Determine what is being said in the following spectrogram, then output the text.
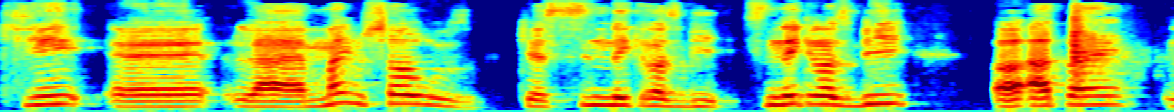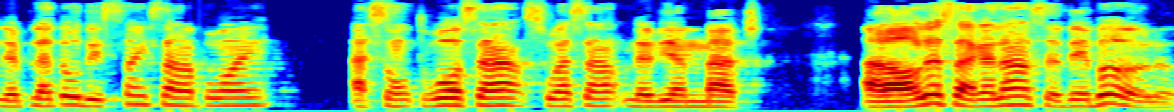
qui est euh, la même chose que Sidney Crosby. Sidney Crosby a atteint le plateau des 500 points à son 369e match. Alors là, ça relance ce débat. Là.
